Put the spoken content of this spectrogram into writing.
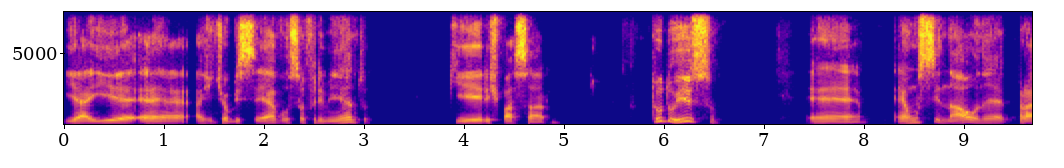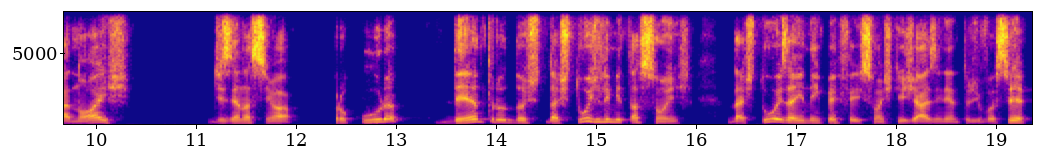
E aí é, é, a gente observa o sofrimento que eles passaram. Tudo isso é, é um sinal né, para nós, dizendo assim: ó, procura dentro dos, das tuas limitações, das tuas ainda imperfeições que jazem dentro de você,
